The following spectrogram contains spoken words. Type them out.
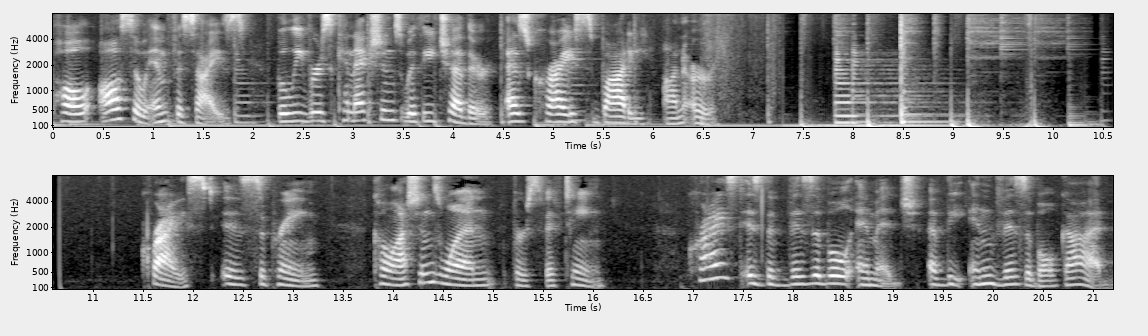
Paul also emphasized believers' connections with each other as Christ's body on earth. Christ is supreme. Colossians 1, verse 15. Christ is the visible image of the invisible God.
